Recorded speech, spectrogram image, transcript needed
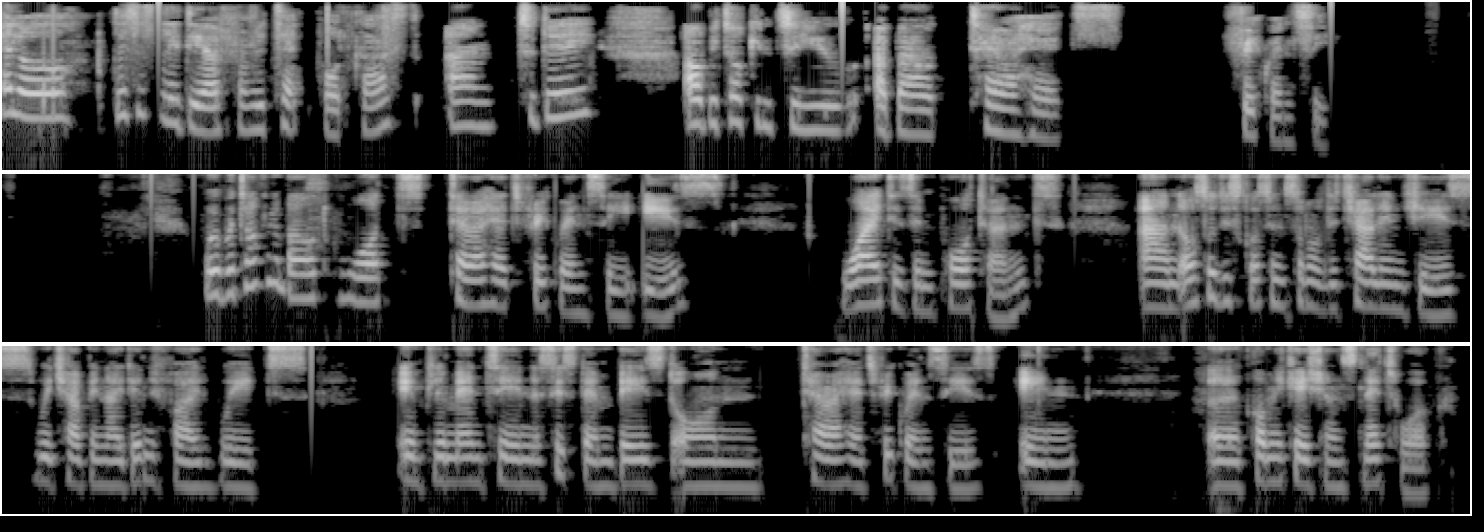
Hello, this is Lydia from the Tech Podcast, and today I'll be talking to you about terahertz frequency. We'll be talking about what terahertz frequency is, why it is important, and also discussing some of the challenges which have been identified with implementing a system based on terahertz frequencies in a communications network.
